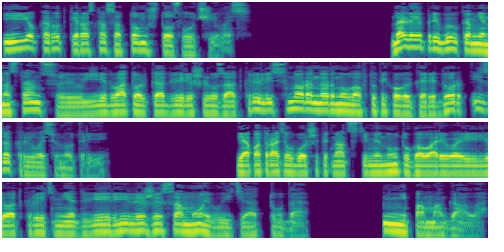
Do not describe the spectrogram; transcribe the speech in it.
и ее короткий рассказ о том, что случилось. Далее, прибыв ко мне на станцию, едва только двери шлюза открылись, Нора нырнула в тупиковый коридор и закрылась внутри. Я потратил больше пятнадцати минут, уговаривая ее открыть мне дверь или же самой выйти оттуда. Не помогало.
